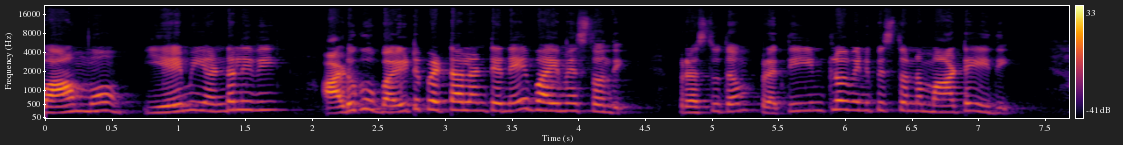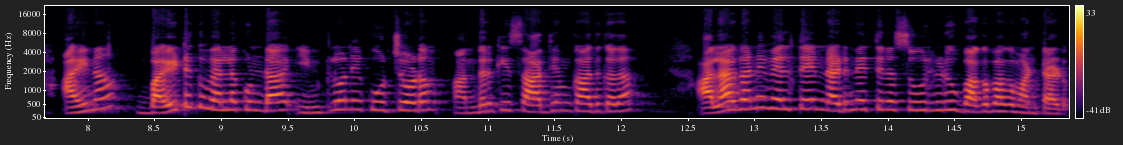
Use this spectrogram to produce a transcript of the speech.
వామ్మో ఏమి ఎండలివి? అడుగు బయట పెట్టాలంటేనే భయమేస్తోంది. ప్రస్తుతం ప్రతి ఇంట్లో వినిపిస్తున్న మాటే ఇది. అయినా బయటకు వెళ్ళకుండా ఇంట్లోనే కూర్చోవడం అందరికీ సాధ్యం కాదు కదా? అలాగని వెళ్తే నడినెత్తిన సూర్యుడు బగబగమంటాడు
